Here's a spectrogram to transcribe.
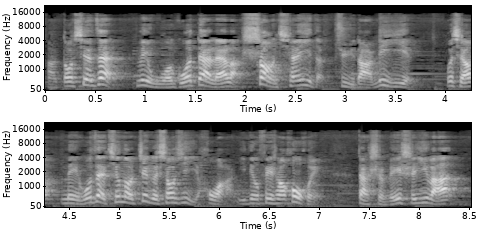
啊，到现在为我国带来了上千亿的巨大利益。我想，美国在听到这个消息以后啊，一定非常后悔，但是为时已晚。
